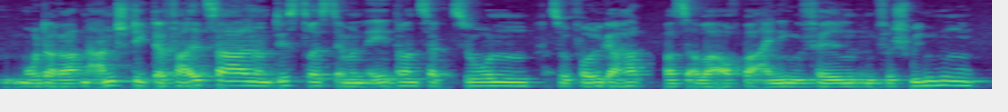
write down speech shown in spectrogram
moderaten Anstieg der Fallzahlen und Distressed M&A-Transaktionen zur Folge hat, was aber auch bei einigen Fällen ein Verschwinden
